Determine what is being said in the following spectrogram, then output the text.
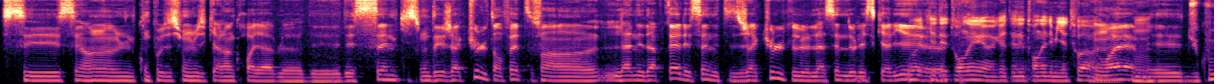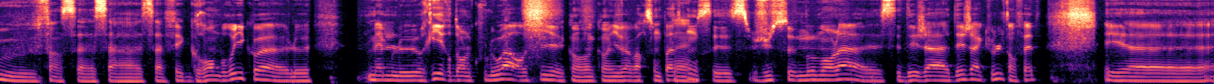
c'est, c'est un- une composition musicale incroyable. Des, des scènes qui sont déjà cultes en fait. Enfin, l'année d'après, les scènes étaient déjà cultes. Le- la scène de l'escalier. Ouais, qui a été tourné, qui a été détourné des milliers de fois. Ouais, Mm. mais du coup, enfin, ça, ça, ça fait grand bruit, quoi. Le, même le rire dans le couloir aussi, quand, quand il va voir son patron, Ouais. c'est juste ce moment-là, euh, c'est déjà, déjà culte, en fait. Et, euh,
